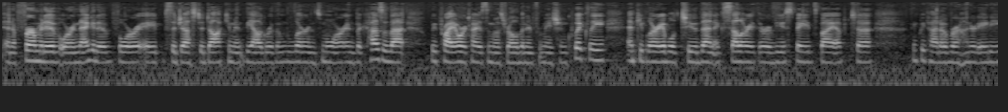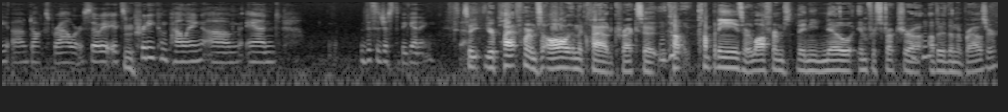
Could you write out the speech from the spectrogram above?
an affirmative or a negative for a suggested document, the algorithm learns more. And because of that, we prioritize the most relevant information quickly, and people are able to then accelerate their review speeds by up to I think we've had over 180 uh, docs per hour. So it, it's mm. pretty compelling, um, and this is just the beginning. So. so. your platform's all in the cloud, correct? So mm -hmm. co companies or law firms, they need no infrastructure mm -hmm. other than a browser?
